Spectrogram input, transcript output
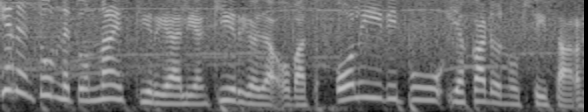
Kenen tunnetun naiskirjailijan kirjoja ovat Oliivipuu ja Kadonnut sisar?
